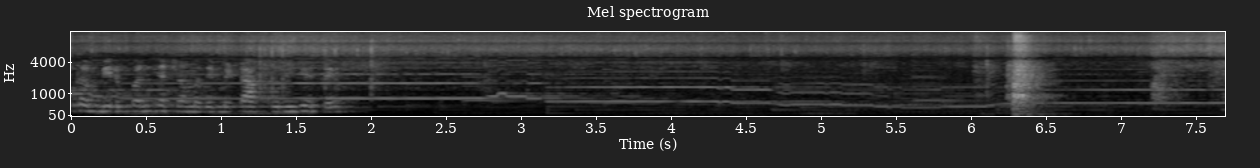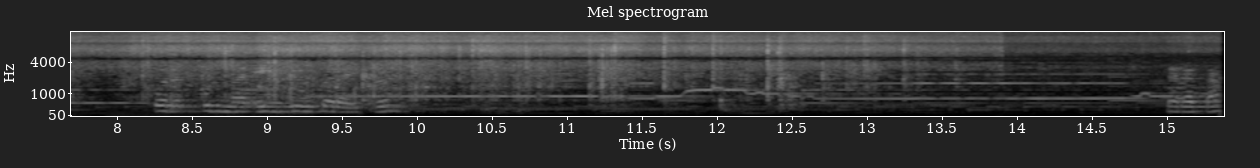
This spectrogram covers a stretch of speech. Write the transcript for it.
कोथंबीर पण ह्याच्यामध्ये मी टाकून घेते. परत पुन्हा एकजीव करायचं. तर आता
